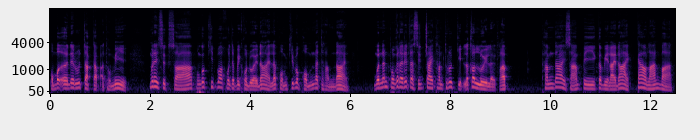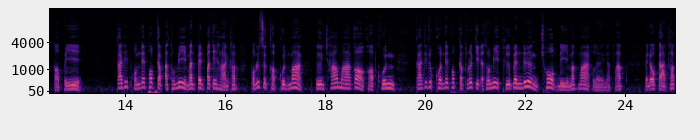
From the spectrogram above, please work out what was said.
ผมบังเอิญได้รู้จักกับอะโทมี่เมื่อได้ศึกษา ผมก็คิดว่าคนจะเป็นคนรวยได้ และผมคิดว่าผมน่าจะทำได้ วันนั้นผมก็เลยได้ตัดสินใจทำธุรกิจแล้วก็ลุยเลยครับทำได้ 3 ปีก็มีรายได้ 9 ล้านบาทต่อปี การที่ผมได้พบกับอะโทมี่มันเป็นปาฏิหาริย์ครับ ผมรู้สึกขอบคุณมาก ตื่นเช้ามาก็ขอบคุณ การที่ทุกคนได้พบกับธุรกิจอะโทมี่ถือเป็นเรื่องโชคดีมากๆเลยนะครับ เป็นโอกาสครับ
